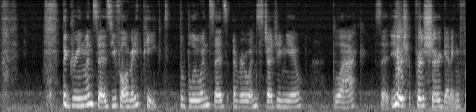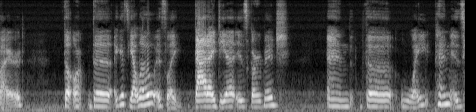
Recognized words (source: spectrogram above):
the green one says you've already peaked. The blue one says everyone's judging you. Black says you're for sure getting fired. The the I guess yellow is like that idea is garbage. And the white pen is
